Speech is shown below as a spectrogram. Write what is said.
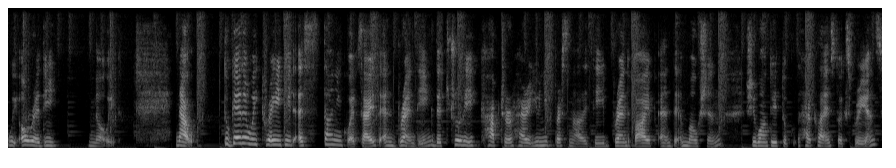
We already know it. Now, together we created a stunning website and branding that truly capture her unique personality, brand vibe, and the emotion she wanted to, her clients to experience.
